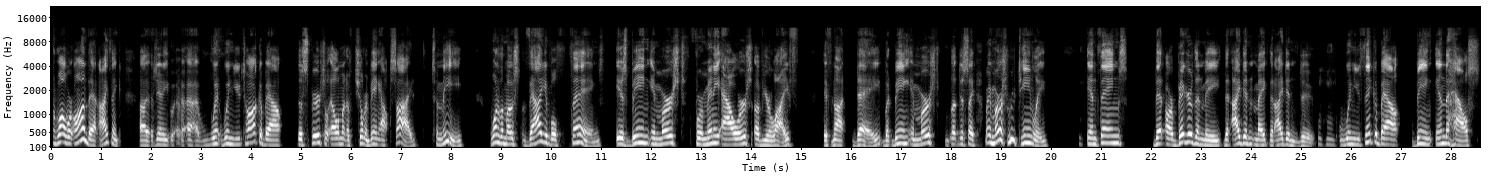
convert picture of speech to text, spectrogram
while we're on that, I think, uh, Ginny, uh, uh, when when you talk about the spiritual element of children being outside, to me, one of the most valuable things is being immersed for many hours of your life, if not day, but being immersed, let's just say, immersed routinely in things that are bigger than me that I didn't make, that I didn't do. Mm-hmm. When you think about being in the house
